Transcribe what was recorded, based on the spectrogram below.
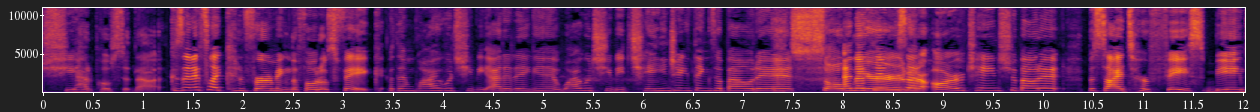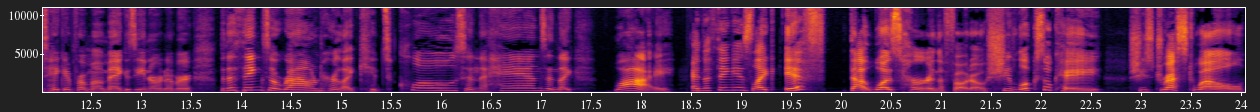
she had posted that. Because then it's like confirming the photo's fake. But then why would she be editing it? Why would she be changing things about it? It's so and weird. the things that are, are changed about it, besides her face being taken from a magazine or whatever, but the things around her, like kids' clothes and the hands, and like, why? And the thing is, like, if that was her in the photo, she looks okay. She's dressed well.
